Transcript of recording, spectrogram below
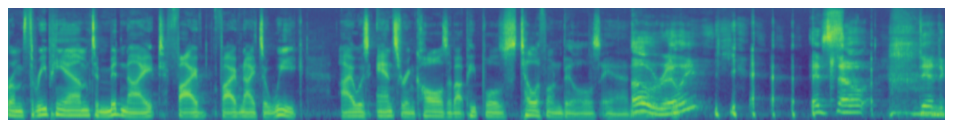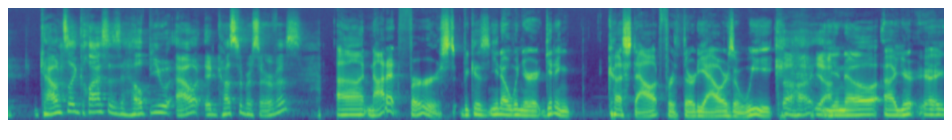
from 3 p.m. to midnight, five five nights a week, I was answering calls about people's telephone bills and Oh, really? yeah. And so, did counseling classes help you out in customer service? Uh, not at first, because you know when you're getting cussed out for 30 hours a week, Uh-huh, yeah. you know, uh, your uh,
